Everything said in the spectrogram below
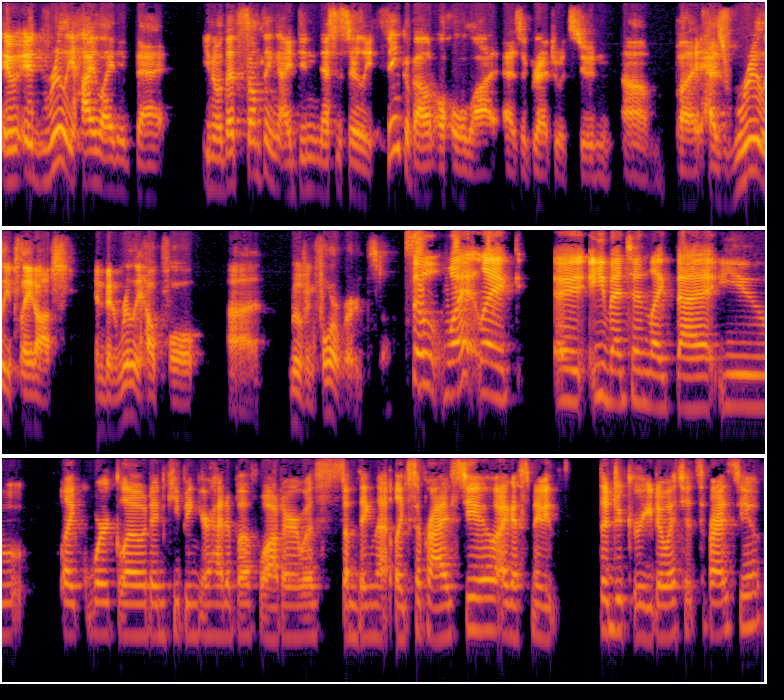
it, it really highlighted that you know that's something I didn't necessarily think about a whole lot as a graduate student, um, but has really played off and been really helpful uh, moving forward. So. so what like uh, you mentioned like that you like workload and keeping your head above water was something that like surprised you. I guess maybe the degree to which it surprised you.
